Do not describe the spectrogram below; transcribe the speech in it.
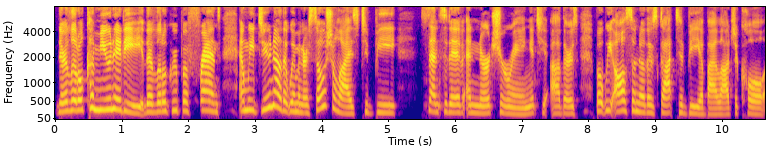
their little community, their little group of friends. And we do know that women are socialized to be sensitive and nurturing to others, but we also know there's got to be a biological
